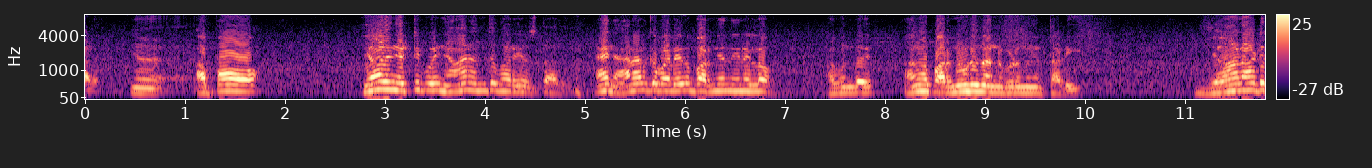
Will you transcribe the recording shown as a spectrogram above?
ആൾ. അപ്പോ ഇയാൾ ഞെട്ടിപ്പോയി. ഞാൻ എന്ത് പറയും ഉസ്താദ്? ഏ ഞാൻ എനിക്ക് പലതും പറഞ്ഞു തന്നീനല്ലോ അതുകൊണ്ട് അങ്ങ് പറഞ്ഞുകൂടി തന്നെ ഇവിടുന്ന് തടി. ഇയാളായിട്ട്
